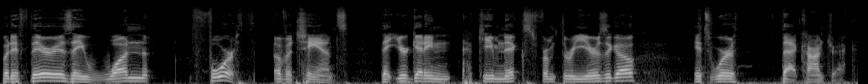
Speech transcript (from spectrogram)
but if there is a one fourth of a chance that you're getting Hakeem Nicks from three years ago, it's worth that contract.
